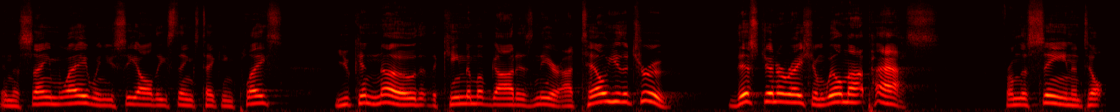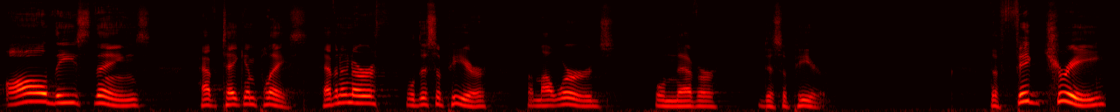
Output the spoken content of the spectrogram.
In the same way, when you see all these things taking place, you can know that the kingdom of God is near. I tell you the truth, this generation will not pass from the scene until all these things have taken place. Heaven and earth will disappear, but my words will never disappear. The fig tree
